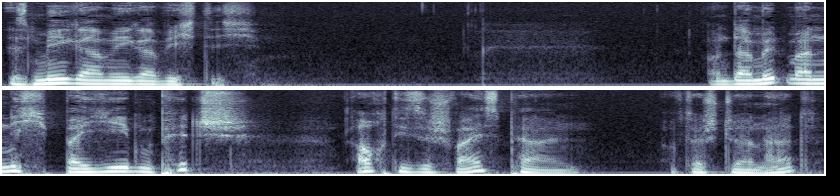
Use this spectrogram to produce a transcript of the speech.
ist mega, mega wichtig. Und damit man nicht bei jedem Pitch auch diese Schweißperlen auf der Stirn hat,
